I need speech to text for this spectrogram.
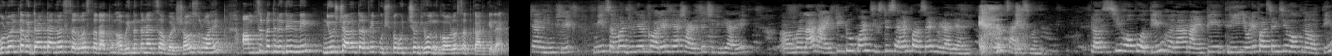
गुणवंत विद्यार्थ्यांना सर्व स्तरातून अभिनंदनाचा वर्षाव सुरू आहे. आमचे प्रतिनिधींनी न्यूज चॅनलतर्फे पुष्पगुच्छ घेऊन गौरव सत्कार केलाय. रहीम मी समर ज्युनियर कॉलेज या शाळेत शिकली आहे. मला ninety two point sixty seven percent मिळाले आहे सायन्समध्ये. प्लसची होप होती मला नाईंटी थ्री एवढे पर्सेंटची होप नव्हती.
